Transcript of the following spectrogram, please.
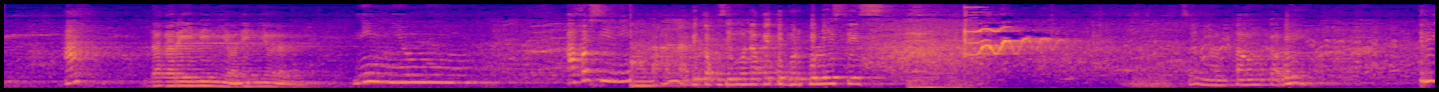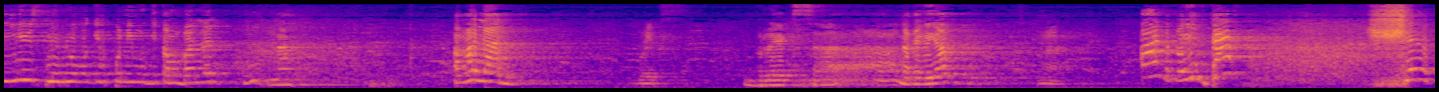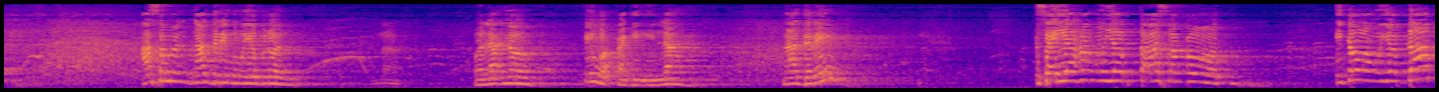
Ha? Dakarinin niyo. Ninyo na lang. Ninyo. Ako si... Ala, ala. Bito ko si muna kay tuberculosis. Saan man taon ka? Uy. Three years na na. Huwag yapon ni mo gitambalan. Hmm? Na. Pangalan? Breaks. Brex. Ah, nakayuyap? Na. Ah, nakayuyap ka? Shit! Asa man, nadiri mo uyab ron? Na. Wala no. Iwa kagiila. Nadere? Sa iyahang uyab taas ako. Ikaw ang uyab dam?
